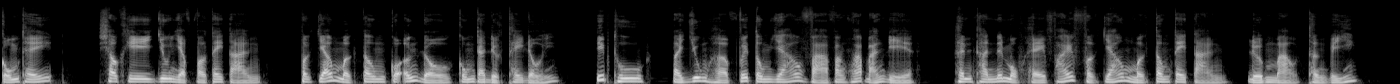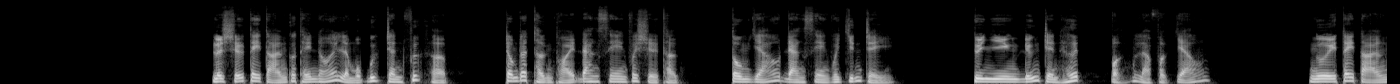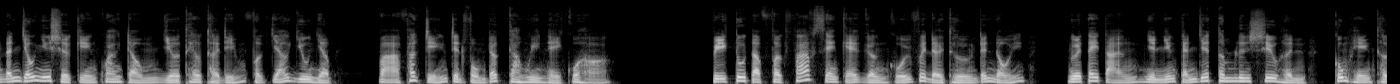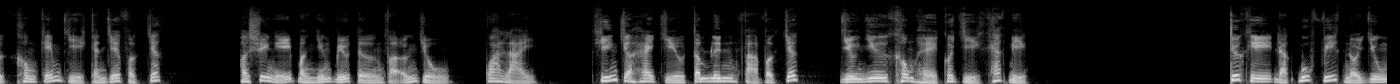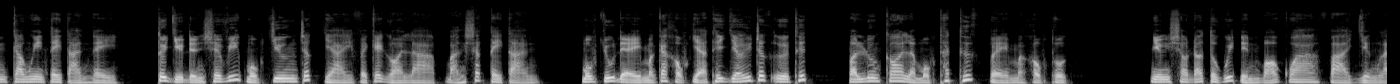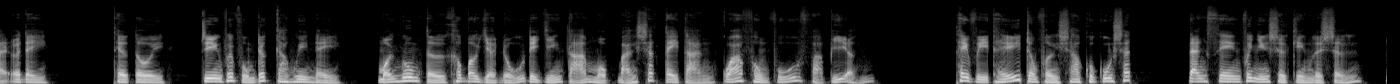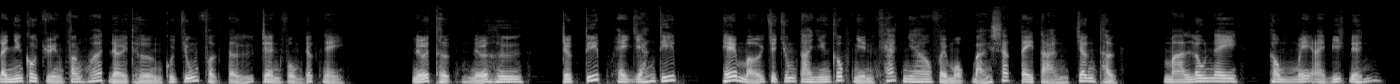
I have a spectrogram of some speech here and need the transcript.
Cũng thế, sau khi du nhập vào Tây Tạng, Phật giáo Mật Tông của Ấn Độ cũng đã được thay đổi, tiếp thu và dung hợp với tôn giáo và văn hóa bản địa, hình thành nên một hệ phái Phật giáo Mật Tông Tây Tạng đượm màu thần bí. Lịch sử Tây Tạng có thể nói là một bức tranh phức hợp, trong đó thần thoại đang xen với sự thật, tôn giáo đang xen với chính trị. Tuy nhiên đứng trên hết vẫn là Phật giáo. Người Tây Tạng đánh dấu những sự kiện quan trọng dựa theo thời điểm Phật giáo du nhập và phát triển trên vùng đất cao nguyên này của họ. Việc tu tập Phật Pháp xen kẽ gần gũi với đời thường đến nỗi người Tây Tạng nhìn những cảnh giới tâm linh siêu hình cũng hiện thực không kém gì cảnh giới vật chất. Họ suy nghĩ bằng những biểu tượng và ẩn dụ, qua lại, khiến cho hai chiều tâm linh và vật chất dường như không hề có gì khác biệt. Trước khi đặt bút viết nội dung cao nguyên Tây Tạng này, tôi dự định sẽ viết một chương rất dài về cái gọi là bản sắc Tây Tạng – một chủ đề mà các học giả thế giới rất ưa thích và luôn coi là một thách thức về mặt học thuật. Nhưng sau đó tôi quyết định bỏ qua và dừng lại ở đây. Theo tôi, riêng với vùng đất cao nguyên này, mọi ngôn từ không bao giờ đủ để diễn tả một bản sắc Tây Tạng quá phong phú và bí ẩn. Thay vì thế, trong phần sau của cuốn sách, đang xen với những sự kiện lịch sử là những câu chuyện văn hóa đời thường của chúng Phật tử trên vùng đất này. Nửa thực, nửa hư, trực tiếp hay gián tiếp hé mở cho chúng ta những góc nhìn khác nhau về một bản sắc Tây Tạng chân thật mà lâu nay không mấy ai biết đến.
